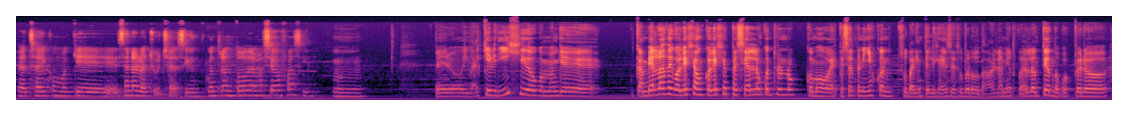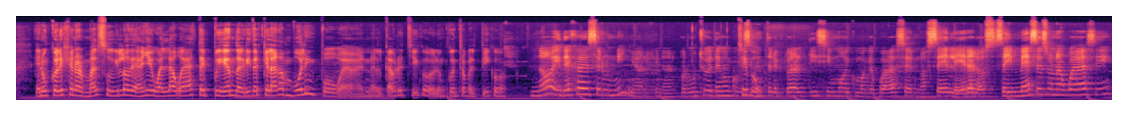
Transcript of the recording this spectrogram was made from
¿Cachai? Como que sean a la chucha, si encuentran todo demasiado fácil. Mm. Pero igual que brígido, como que cambiarlos de colegio a un colegio especial lo encuentro como especial para niños con super inteligencia, super dotado en la mierda, lo entiendo, pues, pero en un colegio normal subirlo de año, igual la weá está pidiendo a gritos que le hagan bullying, pues, weón, el cabro chico lo encuentro para el pico. No, y deja de ser un niño al final, por mucho que tenga un coeficiente intelectual altísimo y como que pueda hacer, no sé, leer a los seis meses una weá así,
